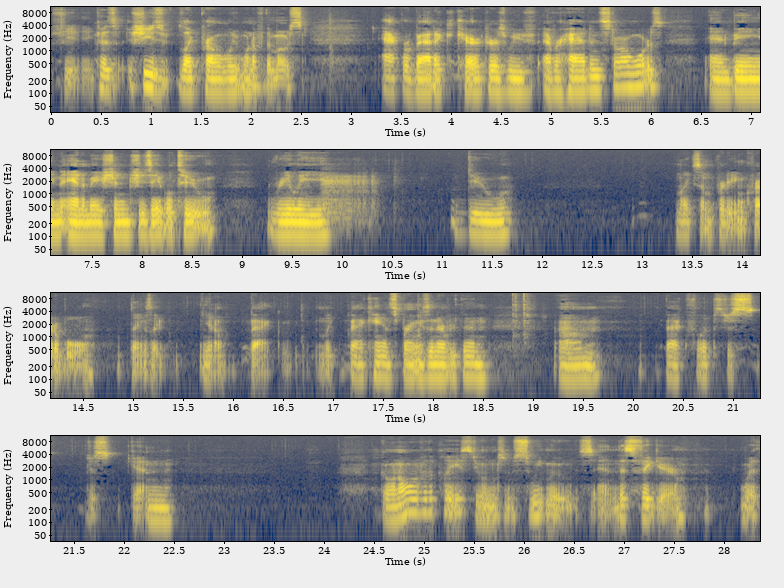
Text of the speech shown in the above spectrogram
she because she's like probably one of the most acrobatic characters we've ever had in Star Wars and being in animation, she's able to really do like some pretty incredible things like you know back like back handsprings and everything. Um back flips just just getting going all over the place doing some sweet moves. And this figure with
